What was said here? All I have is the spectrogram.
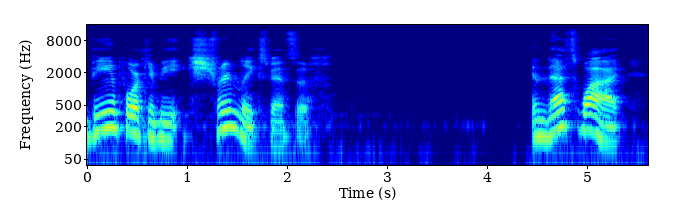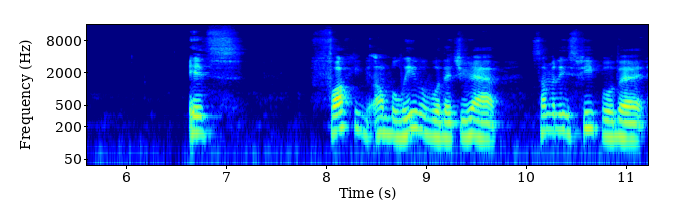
Being poor can be extremely expensive. And that's why it's fucking unbelievable that you have some of these people that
